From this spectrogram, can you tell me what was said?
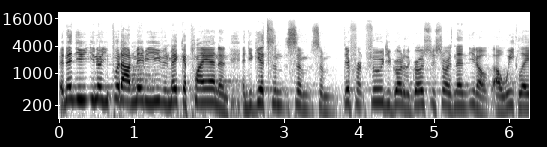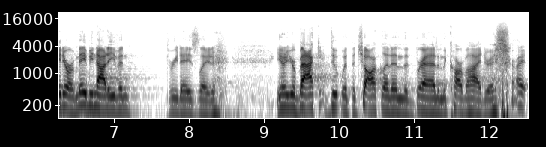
And then you, you know, you put out, maybe you even make a plan and, and you get some, some, some different food. You go to the grocery stores, and then, you know, a week later, or maybe not even three days later, you know, you're back with the chocolate and the bread and the carbohydrates, right?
